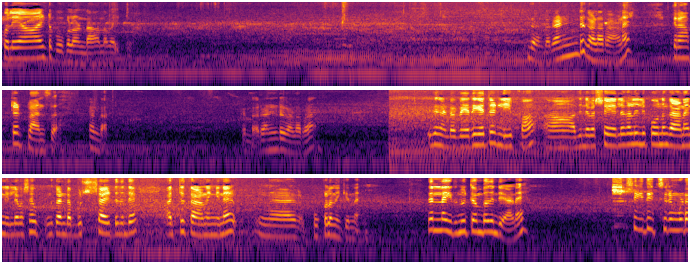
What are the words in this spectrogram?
കൊലയായിട്ട് പൂക്കളുണ്ടാകുന്ന വൈറ്റ് ഇത് കണ്ടോ? രണ്ട് കളറാണ്. ഗ്രാഫ്റ്റഡ് പ്ലാന്റ്സ് കണ്ടോ? കണ്ടോ? രണ്ട് കളറ്. ഇത് കണ്ടോ? വെറിയേറ്റഡ് ലീഫാ അതിന്റെ പക്ഷേ ഇലകളിൽ ഇപ്പോൾ ഒന്നും കാണാനില്ല. പക്ഷേ ഇത് കണ്ടോ? ബുഷായിട്ട് ഇതിന്റെ അറ്റത്താണ് ഇങ്ങനെ പൂക്കൾ നിൽക്കുന്നത് ഇതെല്ലാം ഇരുന്നൂറ്റമ്പതിന്റെ ആണേ പക്ഷേ ഇത് ഇച്ചിരും കൂടെ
